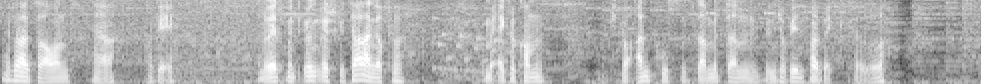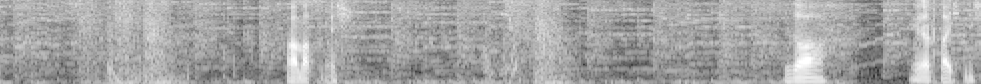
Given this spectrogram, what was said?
Metal Sound ja okay wenn du jetzt mit irgendeiner Spezialangriffe in der Ecke kommst ich nur anpustest damit dann bin ich auf jeden Fall weg also aber machst du nicht. So. Ja das reicht nicht.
